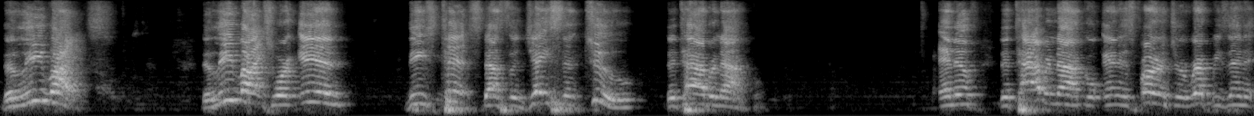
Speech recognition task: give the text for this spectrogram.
The Levites. The Levites were in these tents that's adjacent to the tabernacle. And if the tabernacle and its furniture represented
